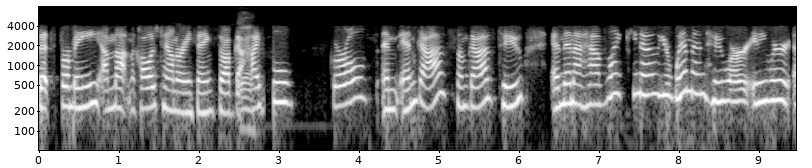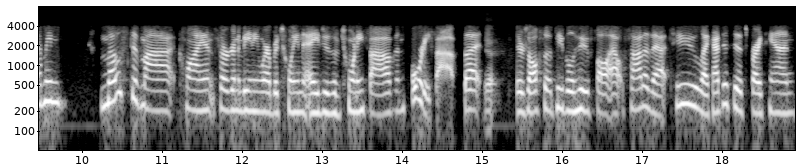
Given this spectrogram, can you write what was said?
That's for me. I'm not in a college town or anything, so I've got Yeah. high school girls and and guys, some guys too, and then I have like you know your women who are anywhere. I mean, most of my clients are going to be anywhere between the ages of 25 and 45, but there's also people who fall outside of that too. Like I just did a spray tan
